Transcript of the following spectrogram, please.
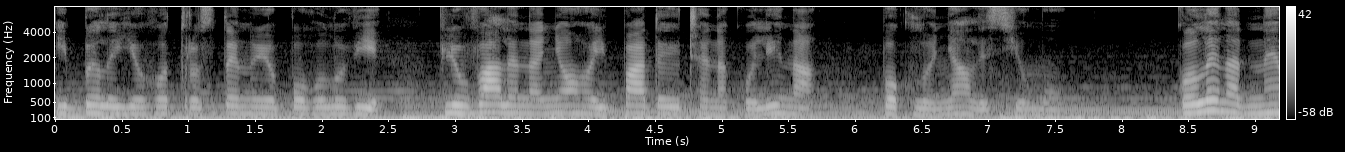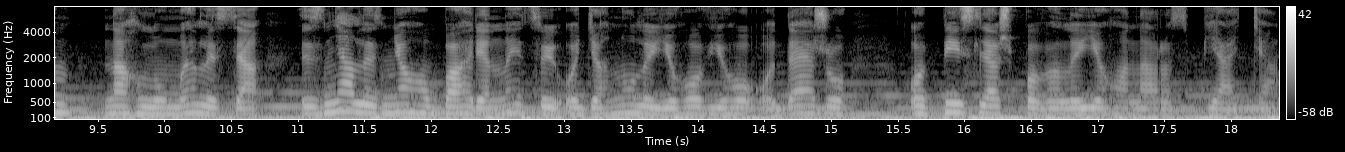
І били його тростиною по голові, плювали на нього і, падаючи на коліна, поклонялись йому. Коли над ним наглумилися, зняли з нього багряницю й одягнули його в його одежу, опісля ж повели його на розп'яття.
